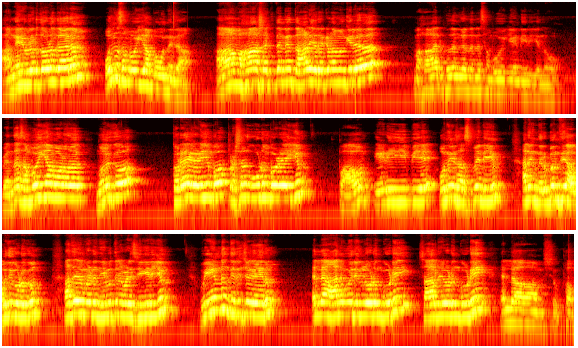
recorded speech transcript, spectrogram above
അങ്ങനെയുള്ളിടത്തോളം കാലം ഒന്നും സംഭവിക്കാൻ പോകുന്നില്ല. ആ മഹാശക്തനെ താഴെ ഇറക്കണമെങ്കിൽ മഹാത്ഭുതങ്ങൾ തന്നെ സംഭവിക്കേണ്ടിയിരിക്കുന്നു. ഇപ്പൊ എന്താ സംഭവിക്കാൻ പോണത്? നോക്കിക്കോ കുറെ കഴിയുമ്പോൾ പ്രഷർ കൂടുമ്പോഴേക്കും പാവം എ ഡി ജി പിയെ ഒന്നുകിൽ സസ്പെൻഡ് ചെയ്യും അല്ലെങ്കിൽ നിർബന്ധിത അവധി കൊടുക്കും. അദ്ദേഹം വേണ്ടി നിയമത്തിന് വഴി സ്വീകരിക്കും. വീണ്ടും തിരിച്ചു കയറും. എല്ലാ ആനുകൂല്യങ്ങളോടും കൂടി സാലറിയോടും കൂടി എല്ലാം ശുഭം.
